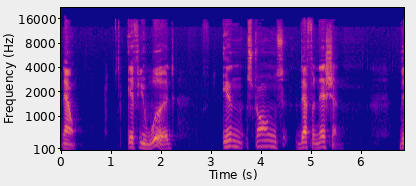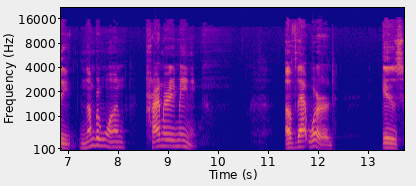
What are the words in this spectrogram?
Now, if you would, in Strong's definition, the number one primary meaning of that word is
